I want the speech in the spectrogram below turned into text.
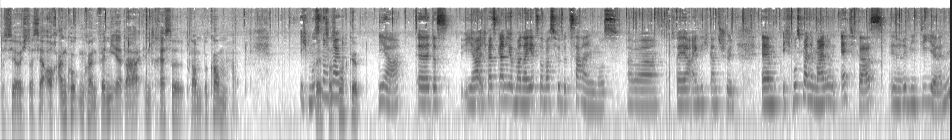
dass ihr euch das ja auch angucken könnt, wenn ihr da Interesse dran bekommen habt. Ich muss noch es das mal, noch gibt. Ja, äh, das, ja, ich weiß gar nicht, ob man da jetzt noch was für bezahlen muss, aber das wäre ja eigentlich ganz schön. Ähm, ich muss meine Meinung etwas äh, revidieren.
